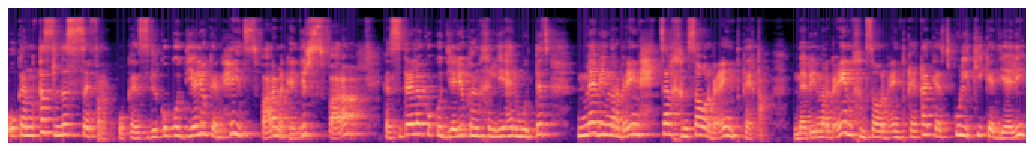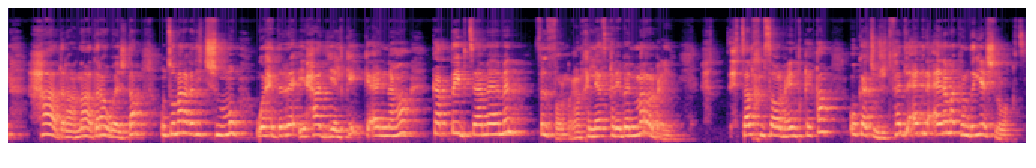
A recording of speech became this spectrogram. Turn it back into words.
وكنقص للصفر وكنسد الكوكو ديالي وكنحيد الصفارة ما كنديرش الصفارة كنسد على الكوكو ديالي وكنخليها لمدة ما بين 40 حتى ل 45 دقيقة. ما بين 40 ل 45 دقيقة كتكون الكيكة ديالي حاضرة ناضرة واجدة. وأنتم راه غادي تشموا واحد الرائحة ديال الكيك كأنها كطيب تماما في الفرن. غنخليها تقريبا من 40 حتى ل 45 دقيقة وكتوجد. في هذه الأثناء أنا ما كنضيعش الوقت.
